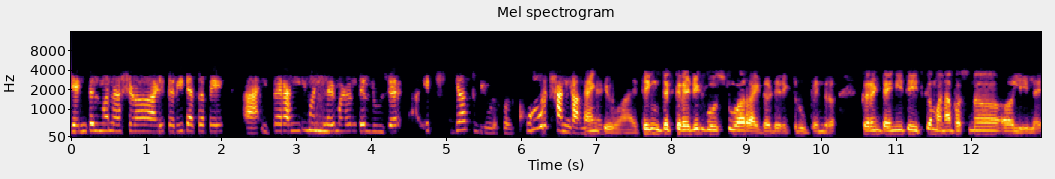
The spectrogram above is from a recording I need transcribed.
जेंटलमन असणं आणि तरी त्याचं ते इतरांनी म्हणलंय म्हणून ते लुजर इट्स जस्ट ब्युटिफुल खूप छान काम आहे thank you I think the credit goes to our writer director Upendra कारण त्यांनी ते इतकं मनापासून लिहिलंय.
